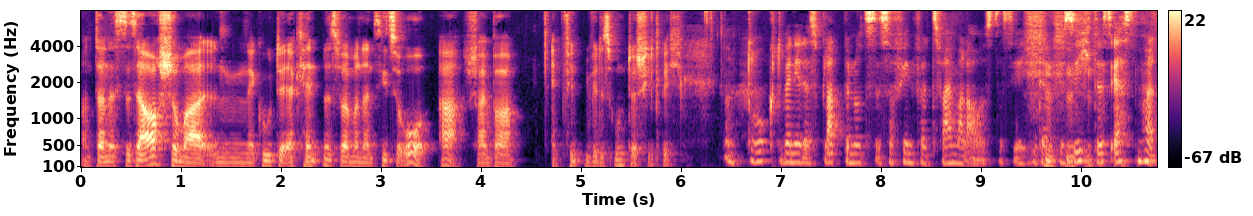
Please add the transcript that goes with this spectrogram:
Und dann ist das ja auch schon mal eine gute Erkenntnis, weil man dann sieht so, oh, ah, scheinbar empfinden wir das unterschiedlich. Und druckt, wenn ihr das Blatt benutzt, ist auf jeden Fall zweimal aus, dass ihr jeder für sich das erstmal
